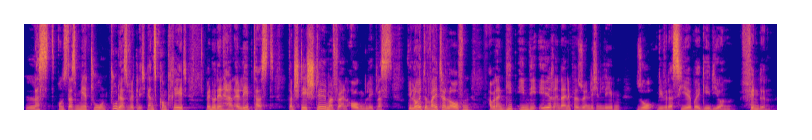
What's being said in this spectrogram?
Lasst uns das mehr tun. Tu das wirklich, ganz konkret. Wenn du den Herrn erlebt hast, dann steh still mal für einen Augenblick. Lass die Leute weiterlaufen aber dann gib ihm die Ehre in deinem persönlichen Leben, so wie wir das hier bei Gideon finden.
